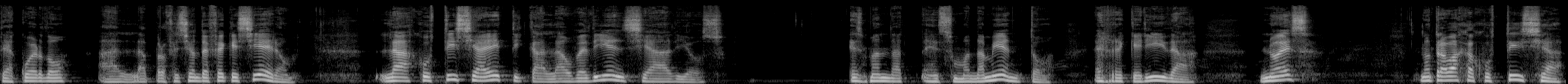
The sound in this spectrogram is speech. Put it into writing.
de acuerdo a la profesión de fe que hicieron. La justicia ética, la obediencia a Dios es, un mandamiento, es requerida, no es, no trabaja justicia,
